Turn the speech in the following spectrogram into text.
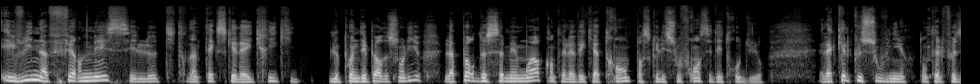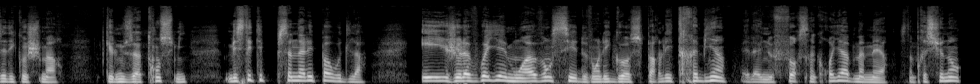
Evelyne a fermé, c'est le titre d'un texte qu'elle a écrit qui le point de départ de son livre, la porte de sa mémoire quand elle avait 4 ans parce que les souffrances étaient trop dures. Elle a quelques souvenirs dont elle faisait des cauchemars qu'elle nous a transmis, mais c'était, ça n'allait pas au-delà. Et je la voyais, moi, avancer devant les gosses, parler très bien. Elle a une force incroyable, ma mère. C'est impressionnant.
